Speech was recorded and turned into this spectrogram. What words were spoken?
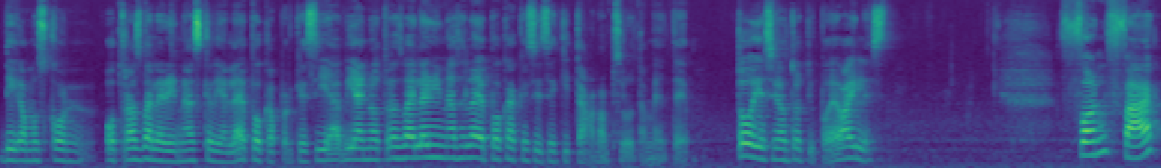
digamos, con otras bailarinas que había en la época, porque sí habían otras bailarinas en la época que sí se quitaban absolutamente todo y hacían otro tipo de bailes. Fun fact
